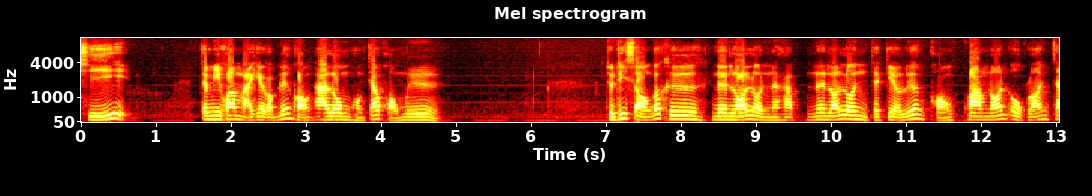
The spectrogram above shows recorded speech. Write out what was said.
ชี้ จะมีความหมายเกี่ยวกับเรื่องของอารมณ์ของเจ้าของมือ จุดที่ 2 ก็คือเนินร้อนรนนะครับ เนินร้อนรนจะเกี่ยวเรื่องของความร้อนอกร้อนใจ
